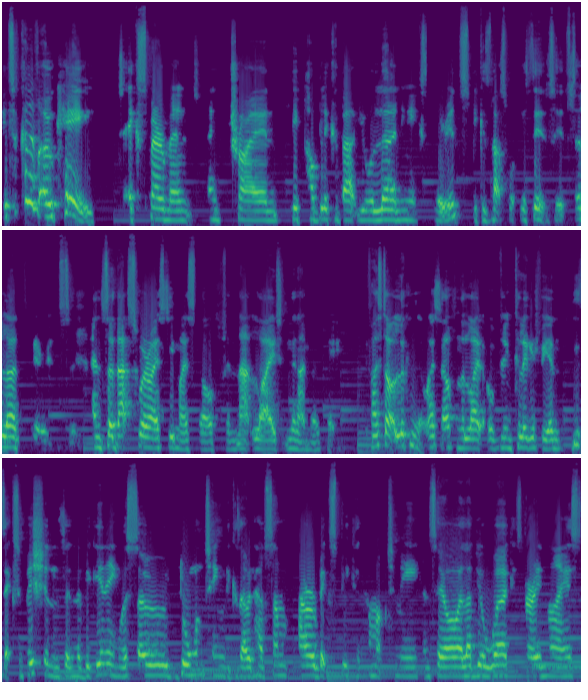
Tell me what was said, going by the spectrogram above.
it's kind of okay experiment and try and be public about your learning experience because that's what this is. It's a learning experience. And so that's where I see myself in that light and then I'm okay if I start looking at myself in the light of doing calligraphy, and these exhibitions in the beginning were so daunting because I would have some Arabic speaker come up to me and say, Oh, I love your work, it's very nice.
